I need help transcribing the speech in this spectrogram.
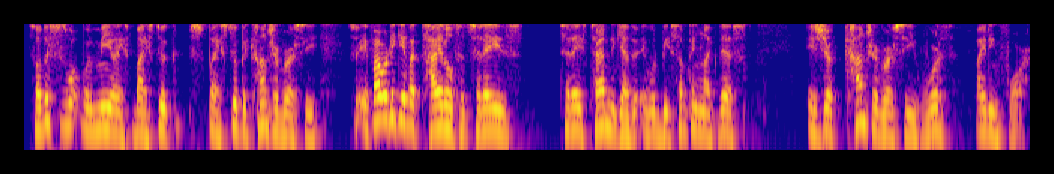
So, this is what we mean by, stu- by stupid controversy. So, if I were to give a title to today's, today's time together, it would be something like this Is your controversy worth fighting for?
